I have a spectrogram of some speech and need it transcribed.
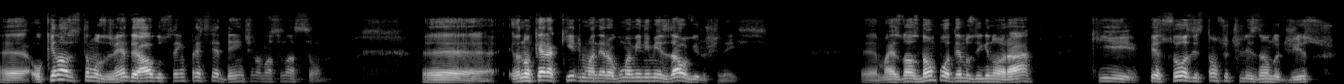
É, o que nós estamos vendo é algo sem precedente na nossa nação. É, eu não quero aqui de maneira alguma minimizar o vírus chinês. É, mas nós não podemos ignorar que pessoas estão se utilizando disso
